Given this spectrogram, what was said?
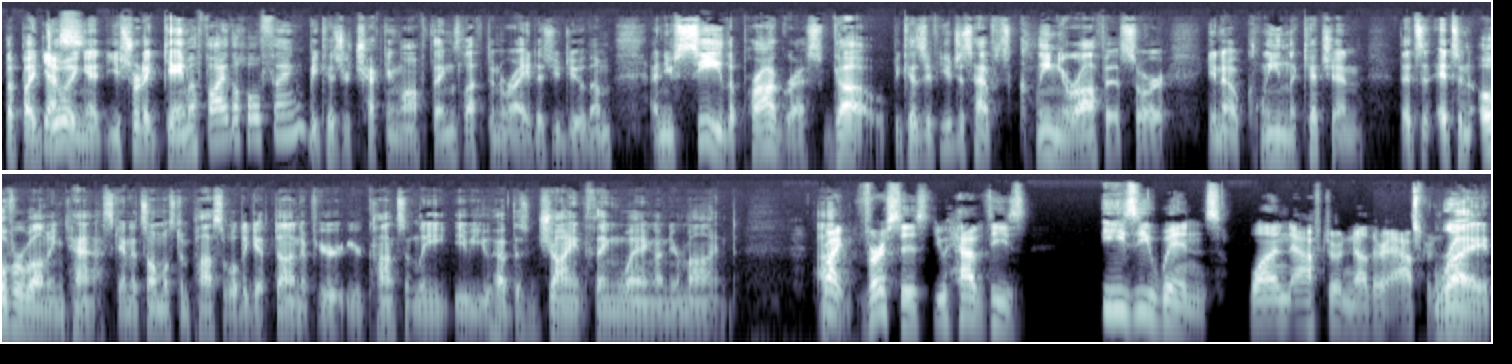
But by Yes. doing it you sort of gamify the whole thing because you're checking off things left and right as you do them. And you see the progress go. Because if you just have clean your office or you know clean the kitchen it's it's an overwhelming task and it's almost impossible to get done if you're you're constantly you, you have this giant thing weighing on your mind. Um, right. Versus you have these easy wins, one after another after another. right.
